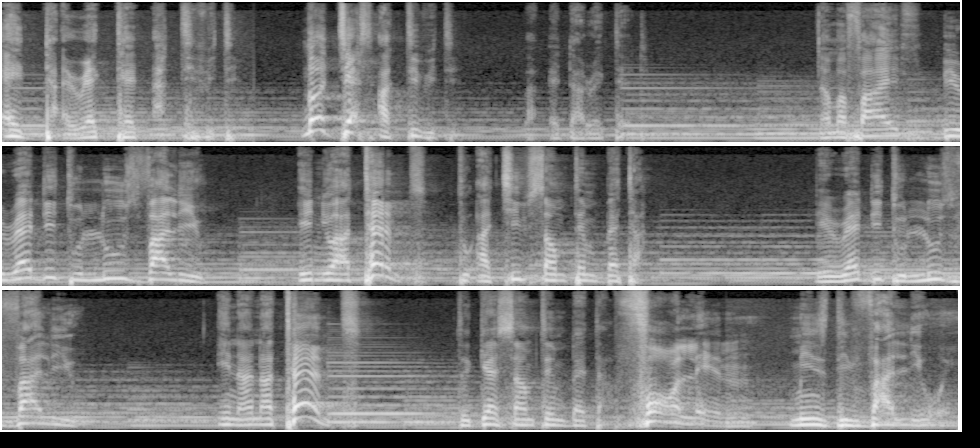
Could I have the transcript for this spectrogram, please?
A directed activity. Not just activity, but a directed. Number five, be ready to lose value in your attempt to achieve something better. Be ready to lose value in an attempt to get something better. Falling means devaluing.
